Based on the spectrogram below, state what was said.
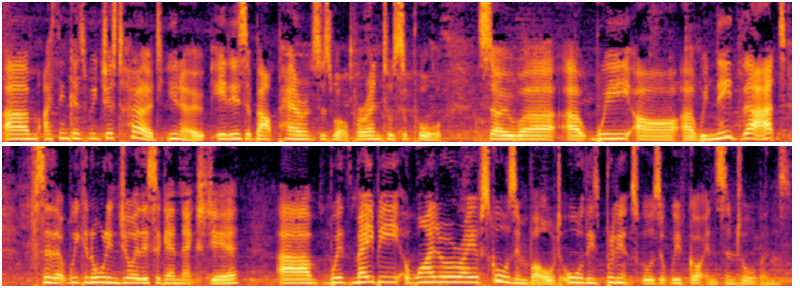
um, I think, as we just heard, you know, it is about parents as well, parental support. So uh, uh, we are uh, we need that so that we can all enjoy this again next year. Um, with maybe a wider array of schools involved, all these brilliant schools that we've got in St Albans.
